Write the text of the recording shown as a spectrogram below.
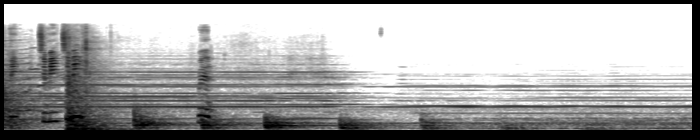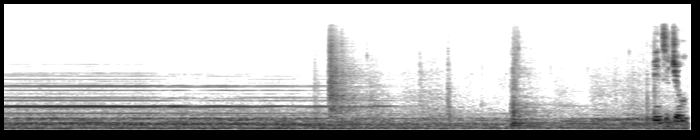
Timmy, Timmy, Timmy. Where? Need to jump.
